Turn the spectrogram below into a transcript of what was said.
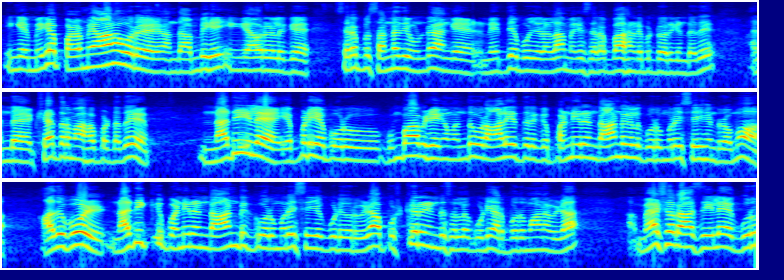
இங்கே மிக பழமையான ஒரு அந்த அம்பிகை. இங்கே அவர்களுக்கு சிறப்பு சன்னதி உண்டு. அங்கே நித்திய பூஜைகள் எல்லாம் மிக சிறப்பாக நடைபெற்று வருகின்றது. அந்த க்ஷேத்திரமாகப்பட்டது. நதியில் எப்படி ஒரு கும்பாபிஷேகம் வந்து ஒரு ஆலயத்திற்கு பன்னிரெண்டு ஆண்டுகளுக்கு ஒரு முறை செய்கின்றோமோ அதுபோல் நதிக்கு பன்னிரெண்டு ஆண்டுக்கு ஒரு முறை செய்யக்கூடிய ஒரு விழா புஷ்கரன் என்று சொல்லக்கூடிய அற்புதமான விழா. மேஷராசியிலே குரு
